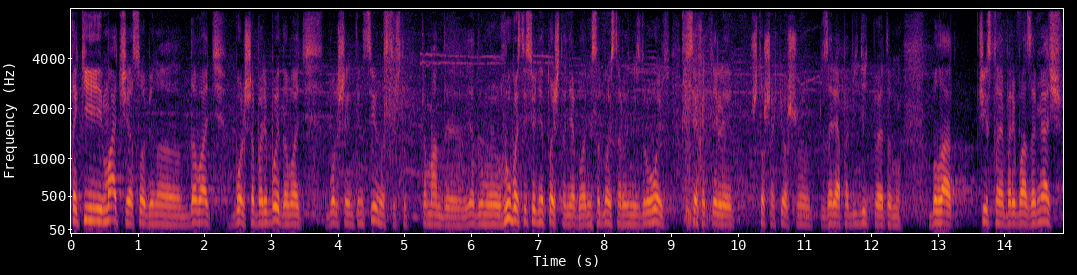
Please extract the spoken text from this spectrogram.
такие матчи особенно давать больше борьбы, давать больше интенсивности, чтобы команды, я думаю, грубости сегодня точно не было ни с одной стороны, ни с другой. Все хотели, что Шахтер, что Заря победить, поэтому была чистая борьба за мяч,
